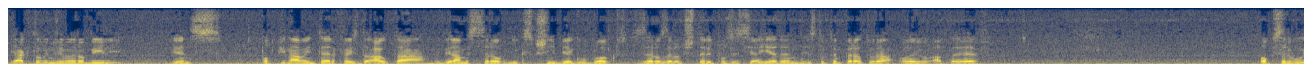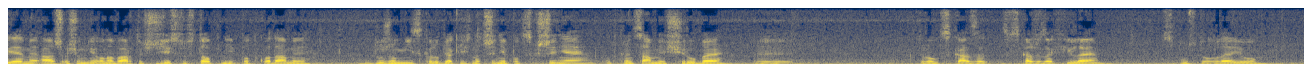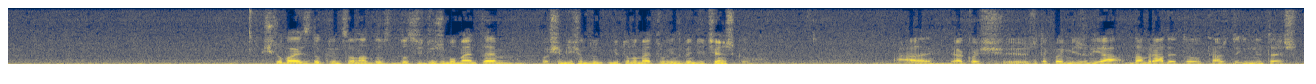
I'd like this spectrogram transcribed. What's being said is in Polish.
Jak to będziemy robili. Więc podpinamy interfejs do auta, wybieramy sterownik skrzyni biegów blok 004 pozycja 1, jest to temperatura oleju ATF. Obserwujemy aż osiągnie ona wartość 30 stopni, podkładamy dużą miskę lub jakieś naczynie pod skrzynię, odkręcamy śrubę, yy, którą wskażę, wskażę za chwilę, spustu oleju, Śruba jest dokręcona dos- dosyć dużym momentem, 80 Nm, więc będzie ciężko. Ale jakoś, y, że tak powiem, jeżeli ja dam radę, to każdy inny też.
